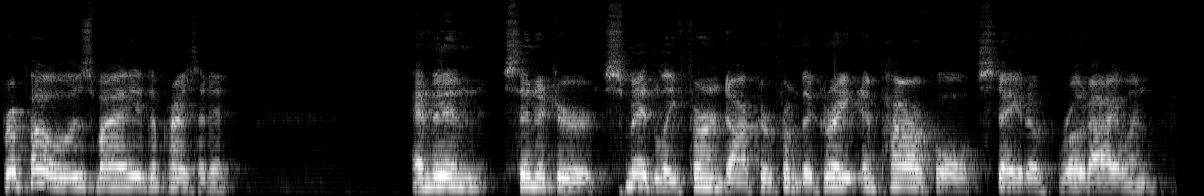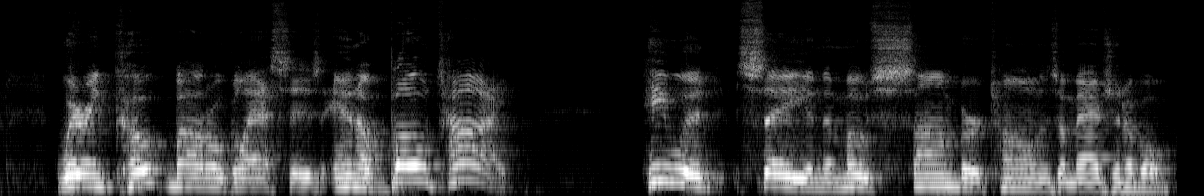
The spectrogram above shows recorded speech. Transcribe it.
proposed by the president? And then Senator Smedley Ferndocker from the great and powerful state of Rhode Island, wearing Coke bottle glasses and a bow tie, he would say in the most somber tones imaginable,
